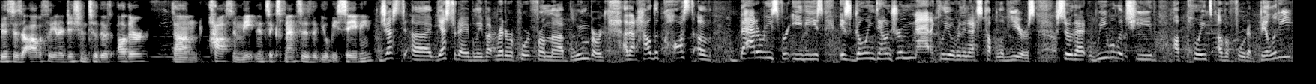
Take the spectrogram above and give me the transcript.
This is obviously in addition to those other um, cost and maintenance expenses that you'll be saving. Just uh, yesterday, I believe, I read a report from uh, Bloomberg about how the cost of batteries for EVs is going down dramatically over the next couple of years so that we will achieve a point of affordability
